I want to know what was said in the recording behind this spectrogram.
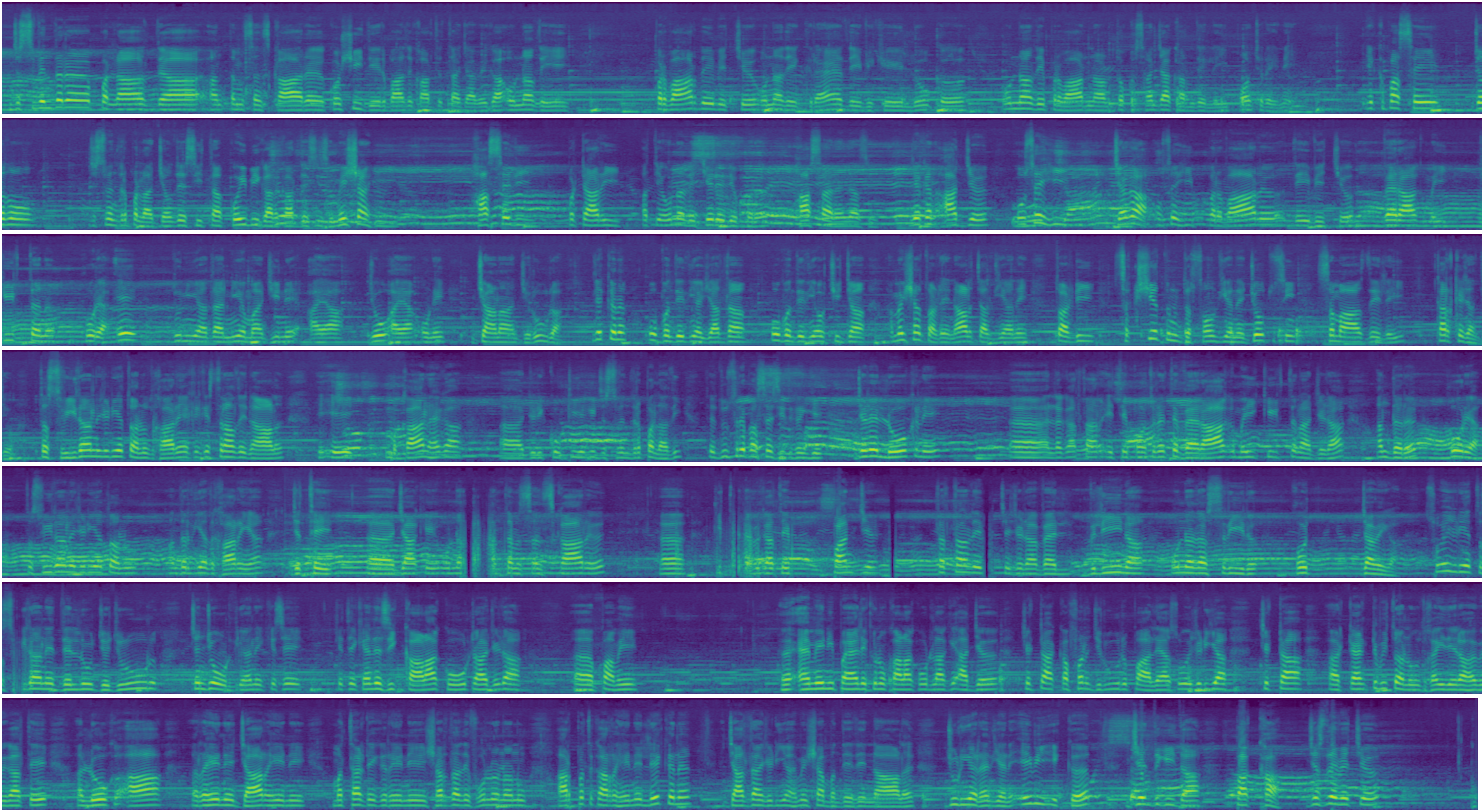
ਜਸਵਿੰਦਰ ਭੱਲਾ ਦਾ ਅੰਤਮ ਸੰਸਕਾਰ ਕੁਛ ਹੀ ਦੇਰ ਬਾਅਦ ਕਰ ਦਿੱਤਾ ਜਾਵੇਗਾ। ਉਹਨਾਂ ਦੇ ਪਰਿਵਾਰ ਦੇ ਵਿੱਚ, ਉਹਨਾਂ ਦੇ ਗ੍ਰਹਿ ਦੇ ਵਿਖੇ ਲੋਕ ਉਹਨਾਂ ਦੇ ਪਰਿਵਾਰ ਨਾਲ ਦੁੱਖ ਸਾਂਝਾ ਕਰਨ ਦੇ ਲਈ ਪਹੁੰਚ ਰਹੇ ਨੇ। ਇੱਕ ਪਾਸੇ ਜਦੋਂ ਜਸਵਿੰਦਰ ਭੱਲਾ ਚਾਹੁੰਦੇ ਸੀ ਤਾਂ ਕੋਈ ਵੀ ਗੱਲ ਕਰਦੇ ਸੀ, ਹਮੇਸ਼ਾ ਹੀ ਹਾਸੇ ਦੀ ਪਟਾਰੀ ਅਤੇ ਉਹਨਾਂ ਦੇ ਚਿਹਰੇ ਦੇ ਉੱਪਰ ਹਾਸਾ ਰਹਿੰਦਾ ਸੀ। ਲੇਕਿਨ ਅੱਜ ਉਸੇ ਹੀ ਜਗ੍ਹਾ, ਉਸੇ ਹੀ ਪਰਿਵਾਰ ਦੇ ਵਿੱਚ ਵੈਰਾਗਮਈ ਕੀਰਤਨ ਹੋ ਰਿਹਾ। ਇਹ ਦੁਨੀਆ ਦਾ ਨਿਯਮ ਆ, ਜਿਹਨੇ ਆਇਆ, ਜੋ ਆਇਆ, ਉਹਨੇ ਜਾਣਾ ਜ਼ਰੂਰ ਆ। ਲੇਕਿਨ ਉਹ ਬੰਦੇ ਦੀਆਂ ਯਾਦਾਂ, ਉਹ ਬੰਦੇ ਦੀਆਂ ਉਹ ਚੀਜ਼ਾਂ ਹਮੇਸ਼ਾ ਤੁਹਾਡੇ ਨਾਲ ਚੱਲਦੀਆਂ ਨੇ, ਤੁਹਾਡੀ ਸ਼ਖਸੀਅਤ ਨੂੰ ਦਰਸਾਉਂਦੀਆਂ ਨੇ, ਜੋ ਤੁਸੀਂ ਸਮਾਜ ਦੇ ਲਈ ਕਰਕੇ ਜਾਂਦੇ ਹੋ। ਤਸਵੀਰਾਂ ਨੇ ਜਿਹੜੀਆਂ ਤੁਹਾਨੂੰ ਦਿਖਾ ਰਹੇ ਹਾਂ ਕਿ ਕਿਸ ਤਰ੍ਹਾਂ ਦੇ ਨਾਲ ਇਹ ਮਕਾਨ ਹੈਗਾ ਜਿਹੜੀ ਕੋਠੀ ਹੈਗੀ ਜਸਵਿੰਦਰ ਭੱਲਾ ਦੀ ਤੇ ਦੂਸਰੇ ਪਾਸੇ ਅਸੀਂ ਦਿਖਾਈਏ ਜਿਹੜੇ ਲੋਕ ਨੇ ਲਗਾਤਾਰ ਇੱਥੇ ਪਹੁੰਚ ਰਹੇ ਤੇ ਵੈਰਾਗਮਈ ਕੀਰਤਨ ਆ ਜਿਹੜਾ ਅੰਦਰ ਹੋ ਰਿਹਾ। ਤਸਵੀਰਾਂ ਨੇ ਜਿਹੜੀਆਂ ਤੁਹਾਨੂੰ ਅੰਦਰ ਦੀਆਂ ਦਿਖਾ ਰਹੇ ਹਾਂ, ਜਿੱਥੇ ਜਾ ਕੇ ਉਹਨਾਂ ਦਾ ਅੰਤਮ ਸੰਸਕਾਰ ਕੀਤਾ ਜਾਵੇਗਾ ਤੇ ਪੰਜ ਤੱਤਾਂ ਦੇ ਵਿੱਚ ਜਿਹੜਾ ਵੈਲ- ਵਿਲੀਨ ਆ, ਉਹਨਾਂ ਦਾ ਸਰੀਰ ਹੋ ਜਾਵੇਗਾ। ਸੋ ਇਹ ਜਿਹੜੀਆਂ ਤਸਵੀਰਾਂ ਨੇ ਦਿਲ ਨੂੰ ਜ- ਜ਼ਰੂਰ ਝੰਜੋੜਦੀਆਂ ਨੇ, ਕਿਸੇ ਕਿਤੇ ਕਹਿੰਦੇ ਸੀ ਕਾਲਾ ਕੋਟ ਆ ਜਿਹੜਾ ਭਾਵੇਂ ਐਵੇਂ ਨਹੀਂ ਪਾਇਆ, ਲੇਕਿਨ ਉਹ ਕਾਲਾ ਕੋਟ ਲਾ ਕੇ ਅੱਜ ਚਿੱਟਾ ਕਫਨ ਜ਼ਰੂਰ ਪਾ ਲਿਆ। ਸੋ ਇਹ ਜਿਹੜੀ ਆ ਚਿੱਟਾ ਟੈਂਟ ਵੀ ਤੁਹਾਨੂੰ ਦਿਖਾਈ ਦੇ ਰਿਹਾ ਹੋਵੇਗਾ ਤੇ ਲੋਕ ਆ ਰਹੇ ਨੇ, ਜਾ ਰਹੇ ਨੇ, ਮੱਥਾ ਟੇਕ ਰਹੇ ਨੇ, ਸ਼ਰਧਾ ਦੇ ਫੁੱਲ ਉਹਨਾਂ ਨੂੰ ਅਰਪਿਤ ਕਰ ਰਹੇ ਨੇ, ਲੇਕਿਨ ਯਾਦਾਂ ਜਿਹੜੀਆਂ ਹਮੇਸ਼ਾ ਬੰਦੇ ਦੇ ਨਾਲ ਜੁੜੀਆਂ ਰਹਿੰਦੀਆਂ ਨੇ। ਇਹ ਵੀ ਇੱਕ ਜ਼ਿੰਦਗੀ ਦਾ ਪੱਖ ਆ ਜਿਸ ਦੇ ਵਿੱਚ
